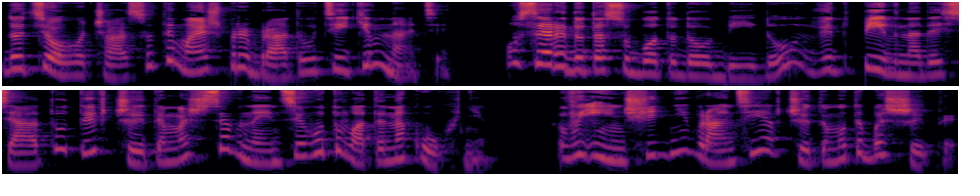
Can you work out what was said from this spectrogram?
До цього часу ти маєш прибрати у цій кімнаті. У середу та суботу до обіду, від пів на десяту, ти вчитимешся в ненці готувати на кухні. В інші дні вранці я вчитиму тебе шити.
